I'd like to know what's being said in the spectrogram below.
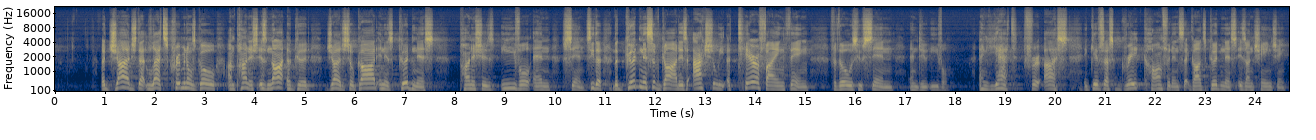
A judge that lets criminals go unpunished is not a good judge. So God, in his goodness, punishes evil and sin. See, the, the goodness of God is actually a terrifying thing for those who sin and do evil. And yet, for us, it gives us great confidence that God's goodness is unchanging.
